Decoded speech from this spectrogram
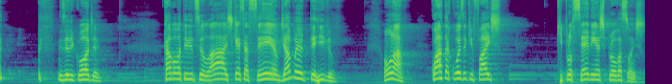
Misericórdia. Acaba a bateria do celular, esquece a senha. O diabo é terrível. Vamos lá. Quarta coisa que faz que procedem as provações.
